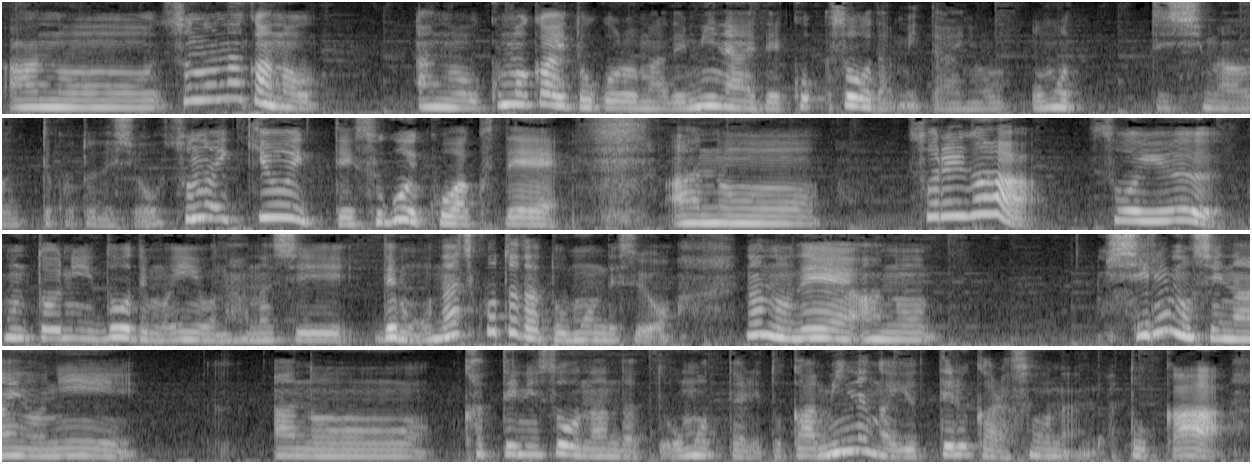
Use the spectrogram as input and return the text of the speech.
あのその中のあの細かいところまで見ないでそうだみたいに思ってしまうってことでしょ？その勢いってすごい怖くてあのそれがそういう本当にどうでもいいような話でも同じことだと思うんですよ。なのであの知りもしないのにあの勝手にそうなんだって思ったりとかみんなが言ってるからそうなんだとか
